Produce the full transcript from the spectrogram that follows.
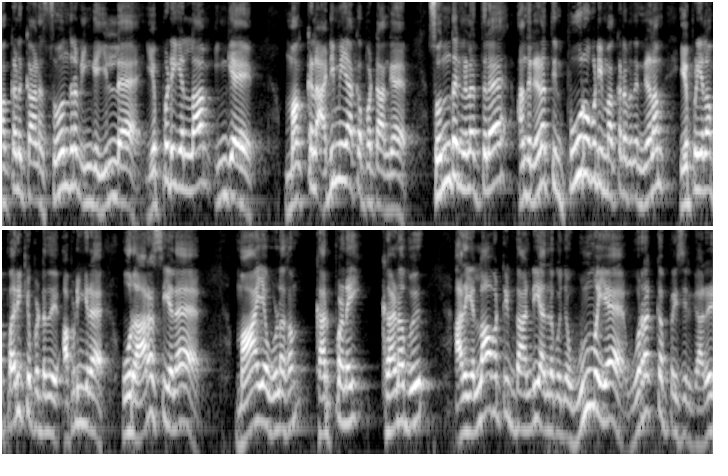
மக்களுக்கான சுதந்திரம் இங்கே இல்லை. எப்படியெல்லாம் இங்கே மக்கள் அடிமையாக்கப்பட்டாங்க சொந்த நிலத்தில் அந்த நிலத்தின் பூர்வகுடி மக்கள் வந்து நிலம் எப்படியெல்லாம் பறிக்கப்பட்டது அப்படிங்கிற ஒரு அரசியலை மாய உலகம் கற்பனை கனவு அதை எல்லாவற்றையும் தாண்டி அதில் கொஞ்சம் உண்மையை உறக்க பேசியிருக்காரு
